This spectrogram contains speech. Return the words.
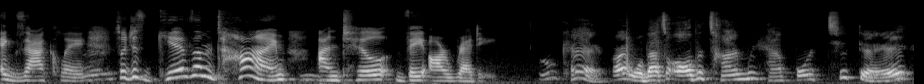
Exactly. So just give them time until they are ready. Okay. All right. Well, that's all the time we have for today.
